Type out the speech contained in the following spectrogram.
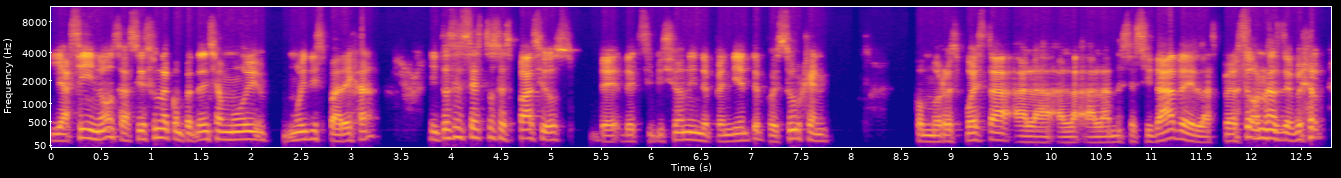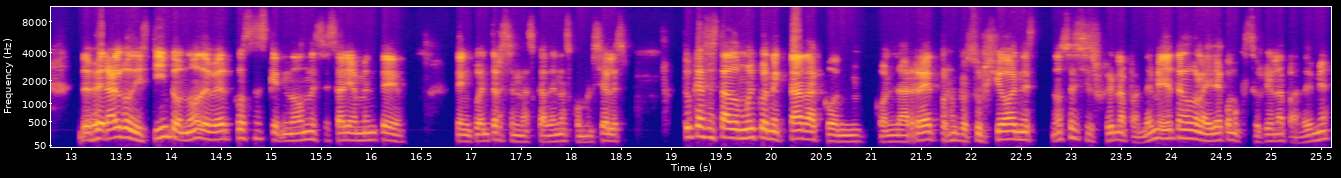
y así, ¿no? O sea, sí es una competencia muy, muy dispareja. Entonces estos espacios de, de exhibición independiente pues surgen como respuesta a la, a, la, a la, necesidad de las personas de ver, de ver algo distinto, ¿no? De ver cosas que no necesariamente te encuentras en las cadenas comerciales. Tú que has estado muy conectada con, con la red, por ejemplo, surgió en, no sé si surgió en la pandemia, yo tengo la idea como que surgió en la pandemia,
